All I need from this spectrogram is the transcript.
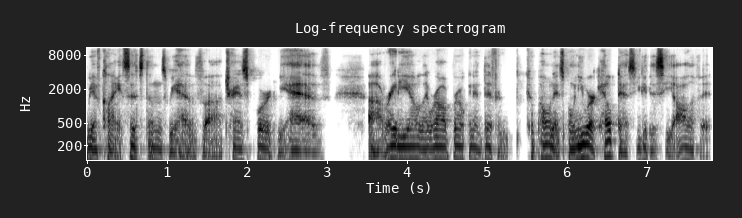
We have client systems, we have uh, transport, we have uh, radio. Like we're all broken into different components. But when you work help desk, you get to see all of it.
